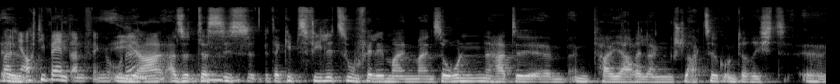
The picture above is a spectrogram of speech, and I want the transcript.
waren ja ähm, auch die Bandanfänge, oder? Ja, also das mhm. ist, da gibt's viele Zufälle. Mein, mein Sohn hatte ähm, ein paar Jahre lang Schlagzeugunterricht äh,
